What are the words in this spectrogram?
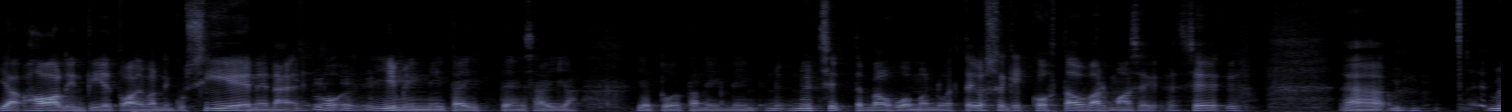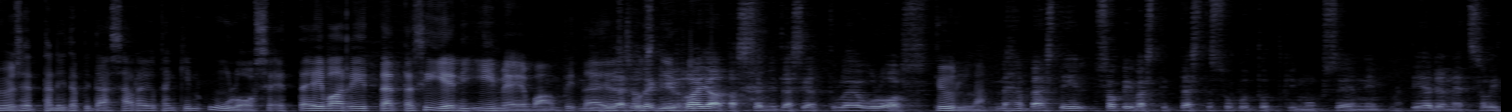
ja haalin tieto aivan niin kuin sienenä, imin niitä itteensä ja, ja tuota, niin, niin, nyt sitten mä oon huomannut, että jossakin kohtaa on varmaan se, se ää, myös, että niitä pitää saada jotenkin ulos, että ei vaan riittää, että sieni imee, vaan pitää niin, jotenkin niin... rajata se, mitä sieltä tulee ulos. Kyllä. Mehän päästiin sopivasti tästä sukututkimukseen, niin mä tiedän, että se oli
